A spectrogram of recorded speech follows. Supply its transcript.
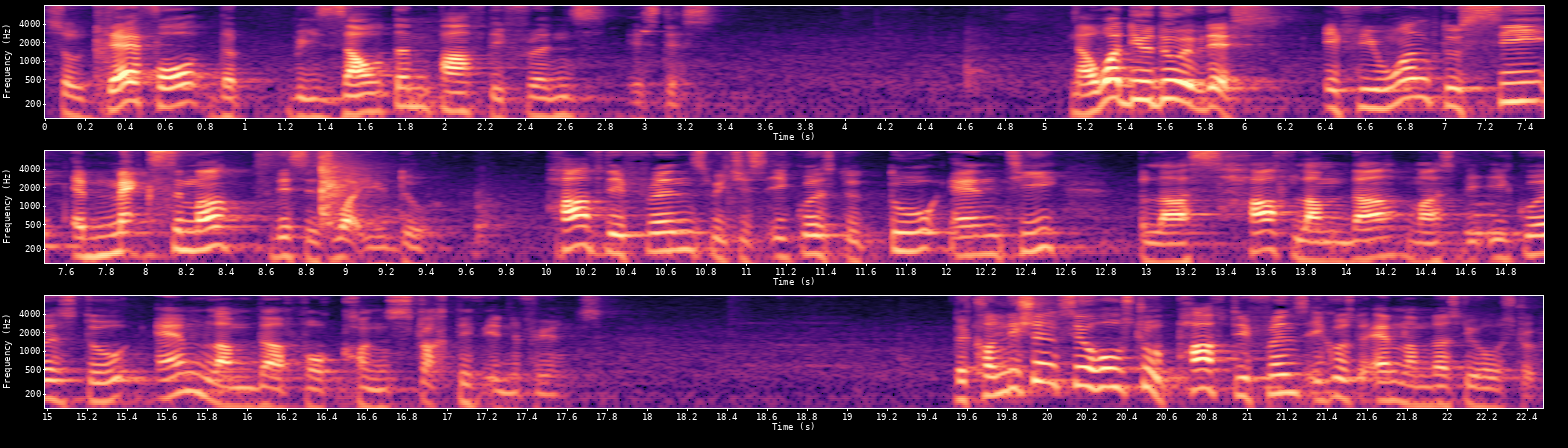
So therefore, the resultant path difference is this. Now what do you do with this? If you want to see a maxima, this is what you do. Path difference, which is equals to 2nt plus half lambda must be equals to m lambda for constructive interference. The condition still holds true. Path difference equals to m lambda still holds true.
